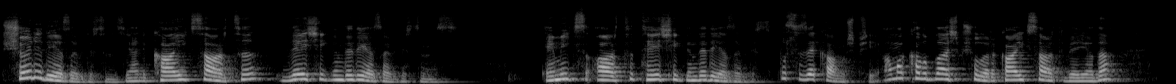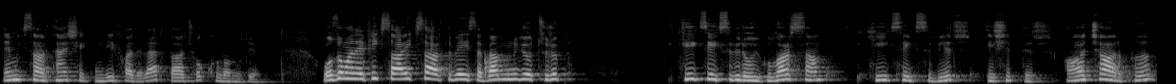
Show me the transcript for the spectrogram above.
Şöyle de yazabilirsiniz. Yani kx artı l şeklinde de yazabilirsiniz. mx artı t şeklinde de yazabilirsiniz. Bu size kalmış bir şey. Ama kalıplaşmış olarak ax artı b ya da mx artı n şeklinde ifadeler daha çok kullanılıyor. O zaman fx ax artı b ise ben bunu götürüp 2x eksi 1 uygularsam 2x eksi 1 eşittir. A çarpı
